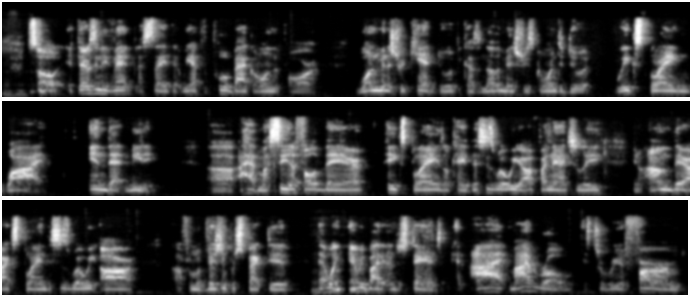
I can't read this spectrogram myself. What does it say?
Mm-hmm. So if there's an event, let's say that we have to pull back on or one ministry can't do it because another ministry is going to do it, we explain why in that meeting. Uh, I have my CFO there. He explains, okay, this is where we are financially. You know, I'm there. I explain this is where we are uh, from a vision perspective. That way, mm-hmm. everybody understands. And I, my role is to reaffirm.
